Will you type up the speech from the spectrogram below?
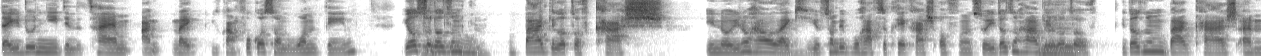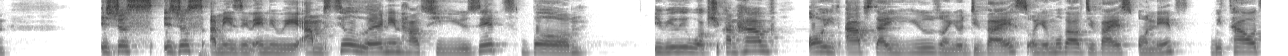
that you don't need in the time and like you can focus on one thing. It also Okay, doesn't okay. bag a lot of cash. You know, you know how like you some people have to clear cash often. So it doesn't have Yeah, a lot yeah. of it doesn't bag cash and it's just it's just amazing anyway. I'm still learning how to use it, but it really works. You can have all the apps that you use on your device, on your mobile device on it without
